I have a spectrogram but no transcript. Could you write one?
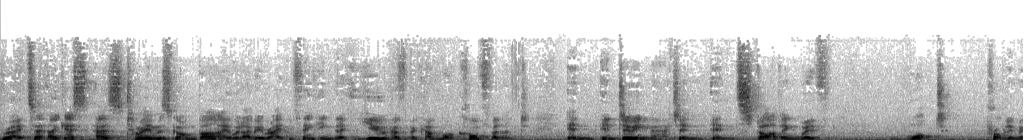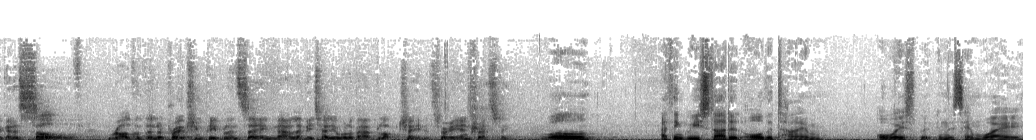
Right. So I guess as time has gone by, would I be right in thinking that you have become more confident in, in doing that, in, in starting with what problem we're going to solve, rather than approaching people and saying, now let me tell you all about blockchain. It's very interesting. Well, I think we started all the time, always in the same way.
